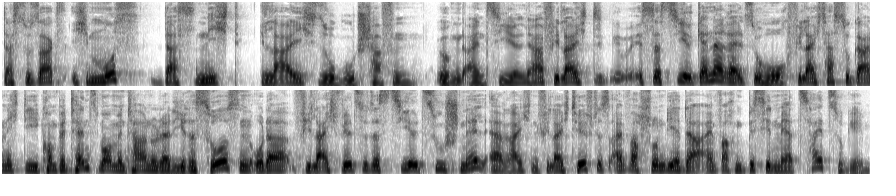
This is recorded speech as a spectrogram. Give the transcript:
dass du sagst, ich muss das nicht gleich so gut schaffen irgendein Ziel. Ja, vielleicht ist das Ziel generell zu hoch. Vielleicht hast du gar nicht die Kompetenz momentan oder die Ressourcen oder vielleicht willst du das Ziel zu schnell erreichen. Vielleicht hilft es einfach schon dir da einfach ein bisschen mehr Zeit zu geben.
